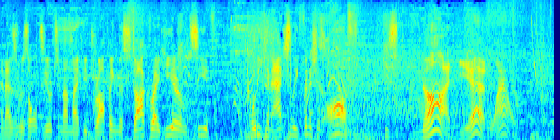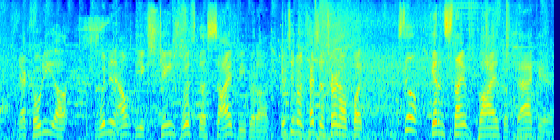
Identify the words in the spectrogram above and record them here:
and as a result, Zero Two None might be dropping the stock right here. Let's see if Cody can actually finish it off. He's not yet. Wow. Yeah, Cody uh, winning out the exchange with the side B, but uh, Zero Two None catching the turnout, but still getting sniped by the back air.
